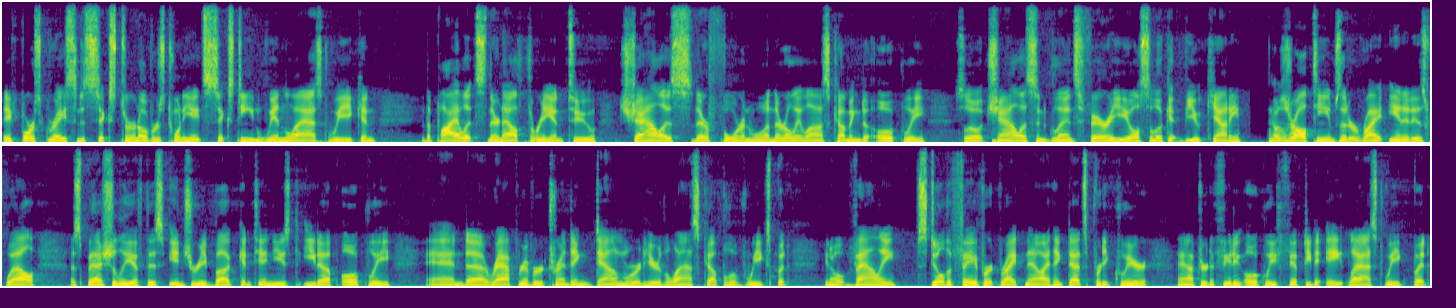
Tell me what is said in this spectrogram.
they forced Grace into six turnovers, 28 16 win last week, and the Pilots, they're now 3 and 2. Challis, they're 4 and 1. Their only loss coming to Oakley. So Challis and Glens Ferry, you also look at Butte County. Those are all teams that are right in it as well, especially if this injury bug continues to eat up Oakley and uh, Raft River trending downward here the last couple of weeks. But you know, Valley still the favorite right now. I think that's pretty clear after defeating Oakley 50 to 8 last week, but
